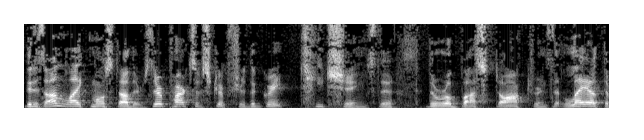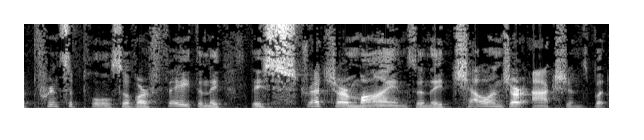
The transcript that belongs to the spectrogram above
that is unlike most others. There are parts of Scripture, the great teachings, the, the robust doctrines that lay out the principles of our faith and they, they stretch our minds and they challenge our actions. But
